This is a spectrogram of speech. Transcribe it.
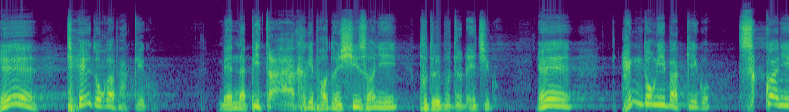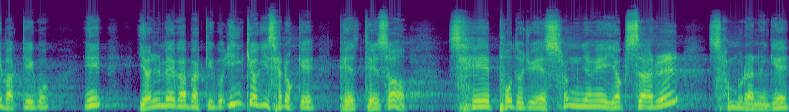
예, 태도가 바뀌고 맨날 삐딱하게 보던 시선이 부들부들해지고 예, 행동이 바뀌고 습관이 바뀌고 예, 열매가 바뀌고 인격이 새롭게 배- 돼서 새 포도주의 성령의 역사를 선물하는 게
